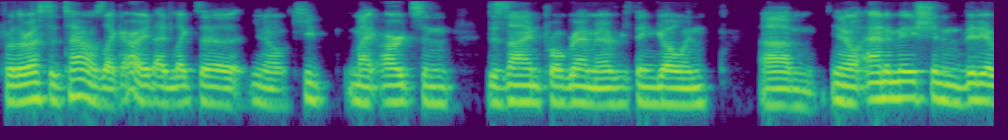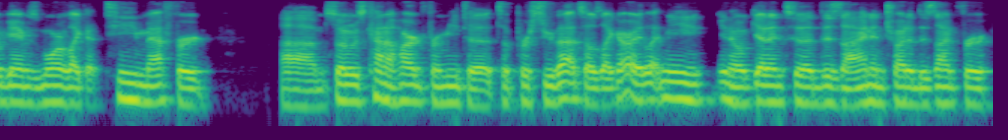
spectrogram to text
for the rest of the time, I was like, all right, I'd like to, you know, keep my arts and design program and everything going. Um, you know, animation and video games more of like a team effort. Um, so it was kind of hard for me to to pursue that. So I was like, all right, let me you know get into design and try to design for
